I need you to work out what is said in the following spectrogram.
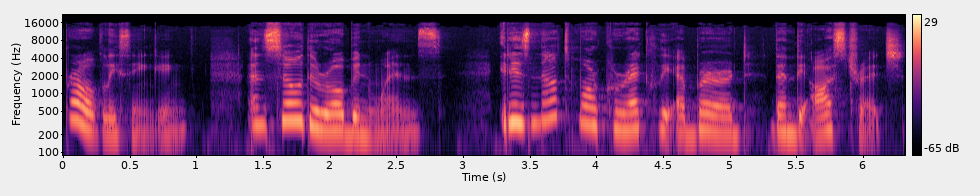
probably singing. And so the robin wins. It is not more correctly a bird than the ostrich,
